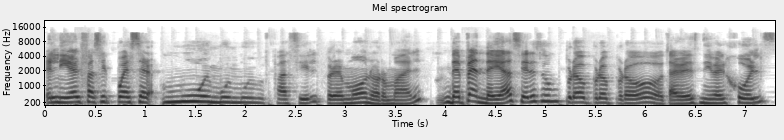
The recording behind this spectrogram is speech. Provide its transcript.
el nivel fácil puede ser muy, muy, muy fácil, pero el modo normal, depende, ¿ya? Si eres un pro, pro, pro, o tal vez nivel Hulz,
